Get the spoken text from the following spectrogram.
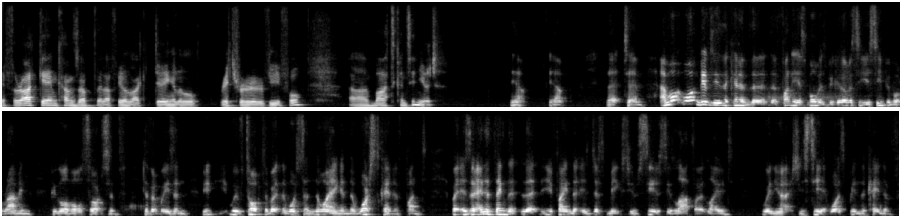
if the right game comes up that I feel like doing a little retro review for, uh, might continue it. Yeah, yeah. That um, and what what gives you the kind of the the funniest moments? Because obviously you see people ramming people of all sorts of different ways, and we, we've talked about the most annoying and the worst kind of punt. But is there anything that that you find that it just makes you seriously laugh out loud when you actually see it? What's been the kind of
